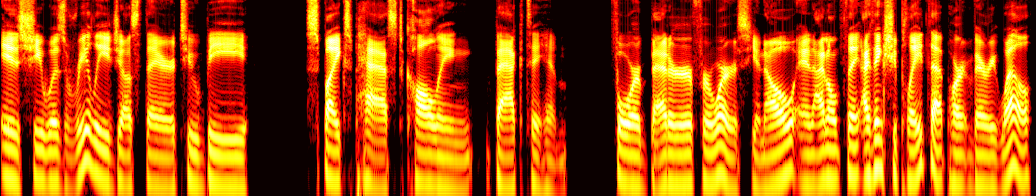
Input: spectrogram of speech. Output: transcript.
is she was really just there to be Spike's past calling back to him for better or for worse, you know? And I don't think I think she played that part very well.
